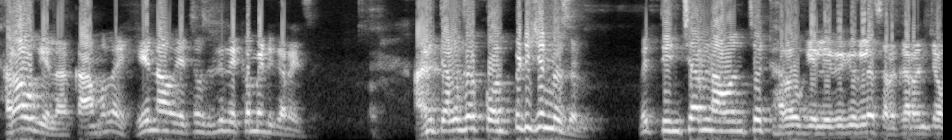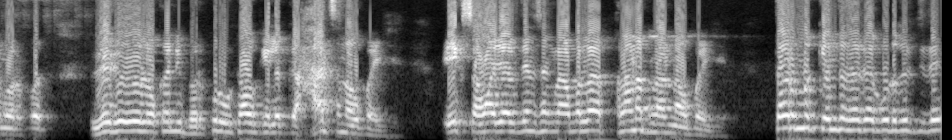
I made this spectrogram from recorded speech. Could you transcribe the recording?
ठराव गेला का आम्हाला हे नाव याच्यासाठी रेकमेंड करायचं आणि त्याला जर कॉम्पिटिशन नसेल तीन चार नावांचे ठराव गेले वेगवेगळ्या सरकारांच्या मार्फत. वेगवेगळ्या लोकांनी भरपूर उठाव केलं की हाच नाव पाहिजे. एक समाज आला त्यांनी सांगितलं आम्हाला फलाना फलाना नाव पाहिजे. तर मग केंद्र सरकार कुठेतरी तिथे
